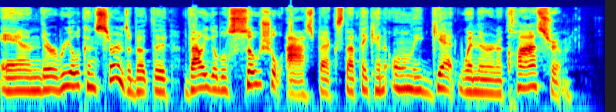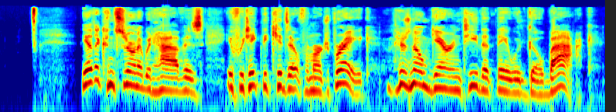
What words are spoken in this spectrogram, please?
And there are real concerns about the valuable social aspects that they can only get when they're in a classroom. The other concern I would have is if we take the kids out for March break, there's no guarantee that they would go back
